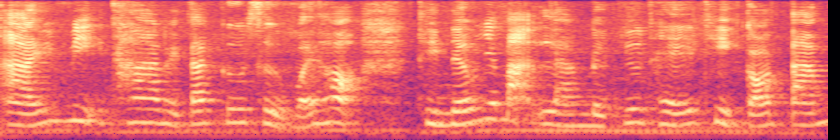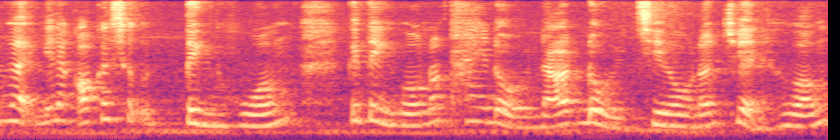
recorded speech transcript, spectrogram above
ái vị tha này ta cư xử với họ. Thì nếu như bạn làm được như thế thì có tám gậy nghĩa là có cái sự tình huống. Cái tình huống nó thay đổi nó đổi chiều nó chuyển hướng.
